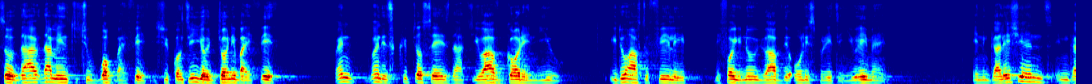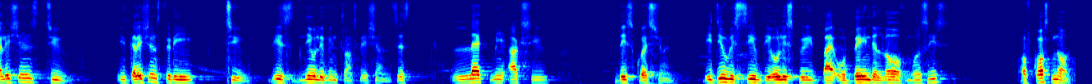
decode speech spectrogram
So that, that means you should walk by faith. You should continue your journey by faith. When, when the scripture says that you have God in you, you don't have to feel it before you know you have the Holy Spirit in you. Amen. In Galatians, in Galatians 2, in Galatians 3, 2, this New Living Translation says, Let me ask you this question Did you receive the Holy Spirit by obeying the law of Moses? Of course not.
